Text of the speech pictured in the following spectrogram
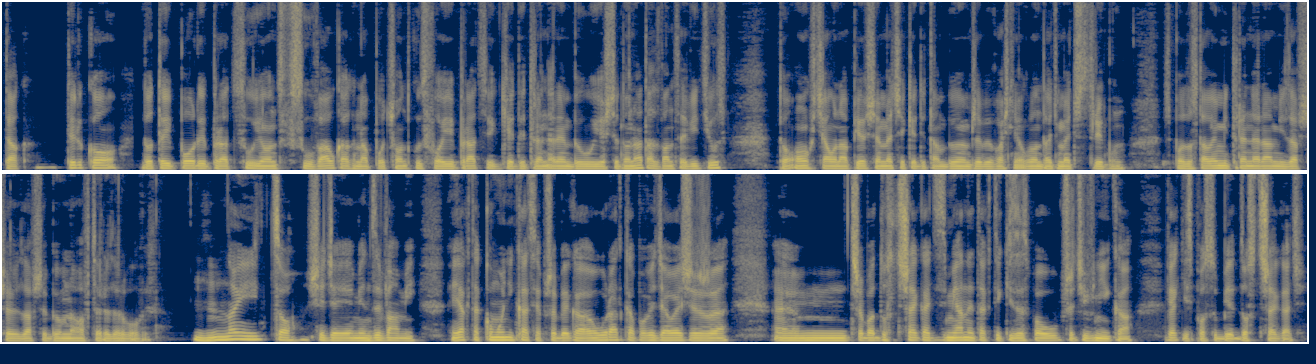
Tak. Tylko do tej pory pracując w Suwałkach na początku swojej pracy, kiedy trenerem był jeszcze Donatas Wancewicius, to on chciał na pierwsze mecze, kiedy tam byłem, żeby właśnie oglądać mecz z trybun. Z pozostałymi trenerami zawsze, zawsze byłem na ławce rezerwowych. Mhm. No i co się dzieje między wami? Jak ta komunikacja przebiega? U Radka powiedziałeś, że um, trzeba dostrzegać zmiany taktyki zespołu przeciwnika. W jaki sposób je dostrzegać?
